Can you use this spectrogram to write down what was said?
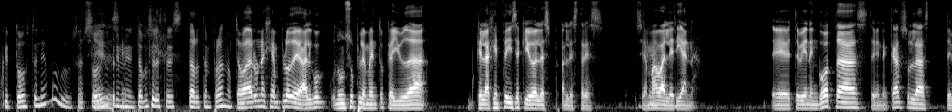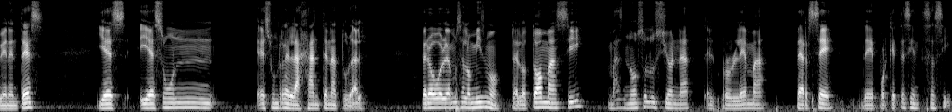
que todos tenemos. O sea, todos experimentamos el estrés tarde o temprano. Te voy a dar un ejemplo de algo, de un suplemento que ayuda, que la gente dice que ayuda al, estrés. Se llama valeriana. Eh, te vienen gotas, te vienen cápsulas, te vienen test. Y es, y es un, es un relajante natural. Pero volvemos a lo mismo. Te lo tomas, sí, más no soluciona el problema per se de por qué te sientes así.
